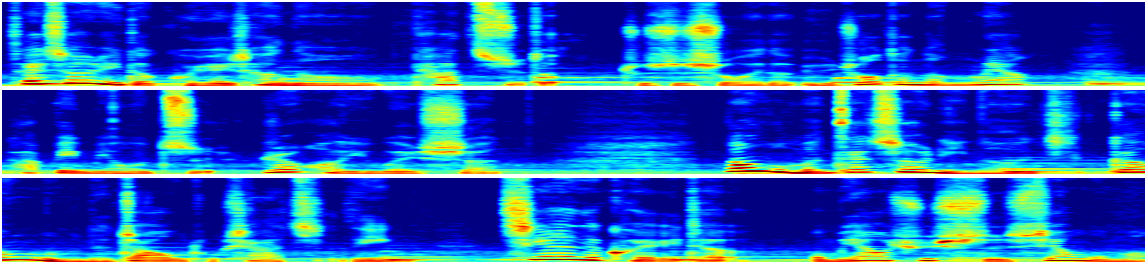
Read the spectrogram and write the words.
在这里的奎特呢，它指的就是所谓的宇宙的能量，它并没有指任何一位神。那我们在这里呢，跟我们的造物主下指令，亲爱的奎特我们要去实现我们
